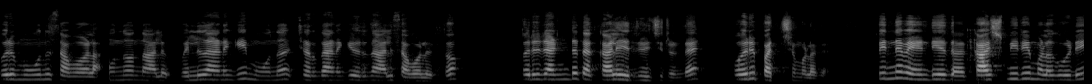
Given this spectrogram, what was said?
ഒരു മൂന്ന് സവോള മൂന്നോ നാലോ വലുതാണെങ്കിൽ മൂന്ന് ചെറുതാണെങ്കിൽ ഒരു നാല് സവോള എടുത്തോ. ഒരു രണ്ട് തക്കാളി എരിഞ്ഞു വെച്ചിട്ടുണ്ട് ഒരു പച്ചമുളക്. പിന്നെ വേണ്ടിയത് കാശ്മീരി മുളക് പൊടി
